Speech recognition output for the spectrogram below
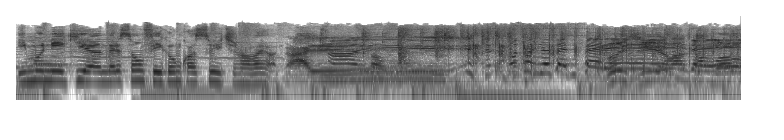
E Monique e Anderson ficam com a Suite Nova York. Aí. Não podia ser diferente. Dois dias, mas tá bom.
